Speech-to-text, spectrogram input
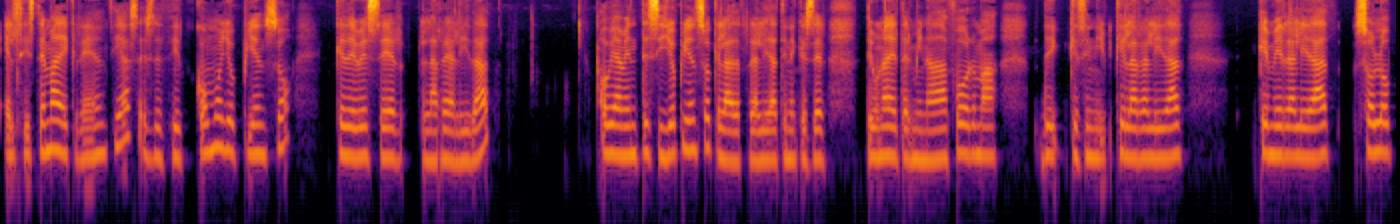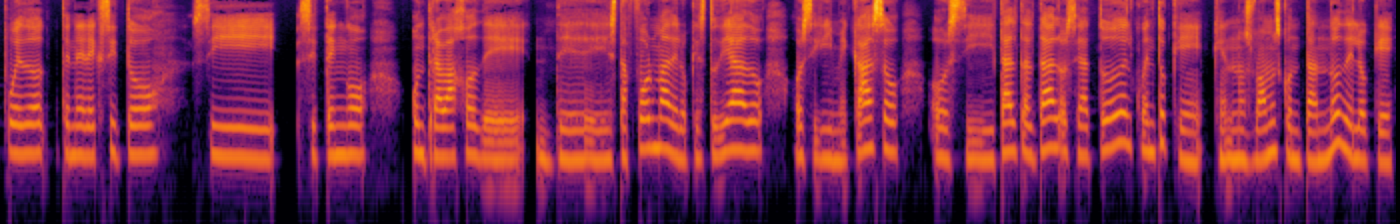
el sistema de creencias, es decir, cómo yo pienso que debe ser la realidad. Obviamente, si yo pienso que la realidad tiene que ser de una determinada forma, de que, que la realidad, que mi realidad solo puedo tener éxito si, si tengo un trabajo de, esta forma, de lo que he estudiado, o si me caso, o si tal, tal, tal. O sea, todo el cuento que, nos vamos contando de lo que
